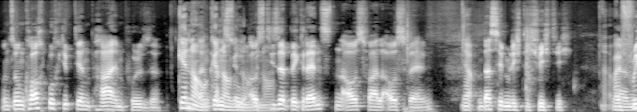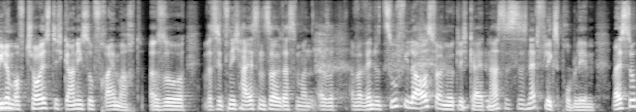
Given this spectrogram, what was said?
Und so ein Kochbuch gibt dir ein paar Impulse. Genau, genau, genau. Aus genau. dieser begrenzten Auswahl auswählen. Ja. Und das ist eben richtig wichtig. Ja, weil ähm, Freedom of Choice dich gar nicht so frei macht. Also, was jetzt nicht heißen soll, dass man, also, aber wenn du zu viele Auswahlmöglichkeiten hast, ist das Netflix-Problem. Weißt du,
